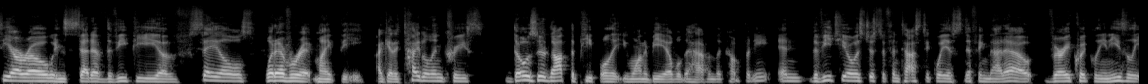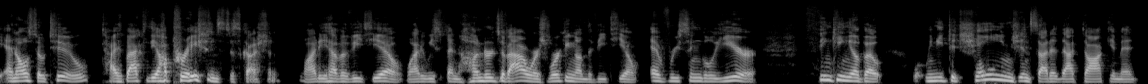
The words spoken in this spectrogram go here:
CRO instead of the VP of sales, whatever it might be. I get a title increase those are not the people that you want to be able to have in the company. And the VTO is just a fantastic way of sniffing that out very quickly and easily. And also, too, ties back to the operations discussion. Why do you have a VTO? Why do we spend hundreds of hours working on the VTO every single year, thinking about what we need to change inside of that document?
